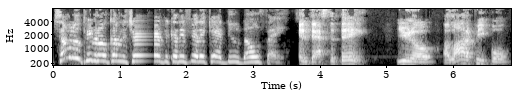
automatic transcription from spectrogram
some of those people don't come to church because they feel they can't do those things. And that's the thing. You know, a lot of people,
